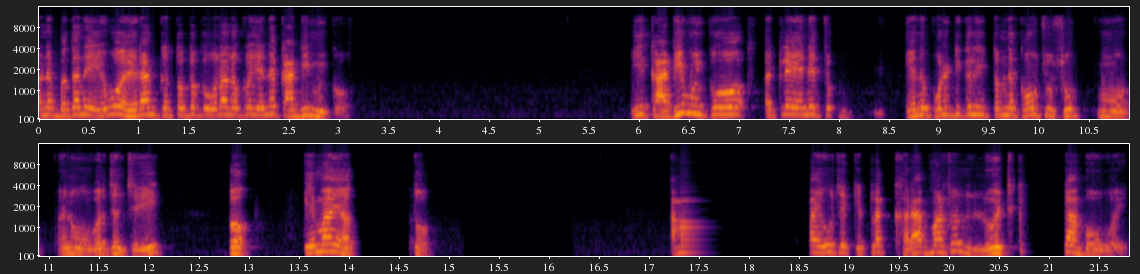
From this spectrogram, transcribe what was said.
અને બધાને એવો હેરાન કરતો હતો કે ઓલા લોકોએ એને કાઢી મૂક્યો. એ કાઢી મૂક્યો એટલે એને એનું પોલિટિકલી તમને કહું છું શું એનું વર્જન છે એ તો એમાં હતો. આમાં એવું છે કેટલાક ખરાબ માણસો ને લોટકા બહુ હોય.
